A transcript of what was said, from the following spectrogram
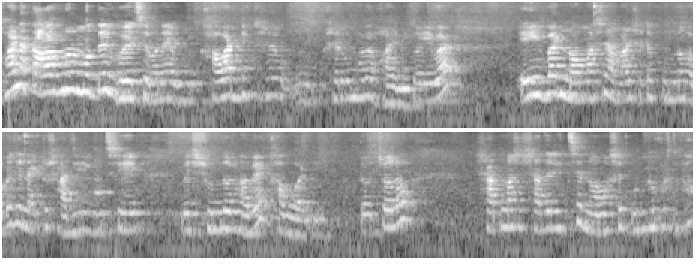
হয় না তাড়াহুড়োর মধ্যেই হয়েছে মানে খাওয়ার দিকটা সেরকমভাবে হয়নি। তো এবার এইবার ন মাসে আমার সেটা পূর্ণ হবে যে না একটু সাজিয়ে গুছিয়ে বেশ সুন্দরভাবে খাব আর কি। তো চলো সাত মাসের স্বাদের ইচ্ছে ন মাসে পূর্ণ করে দেবো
